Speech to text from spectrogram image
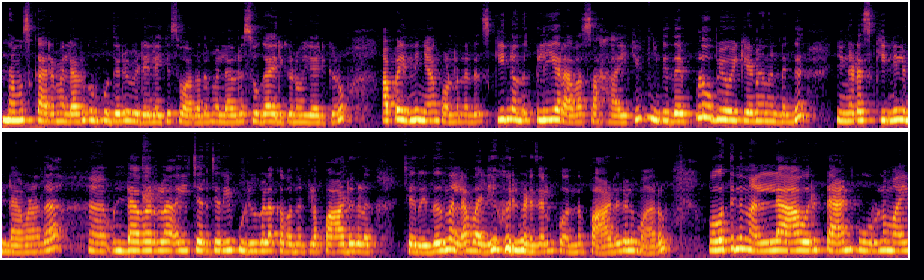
നമസ്കാരം. എല്ലാവർക്കും പുതിയൊരു വീഡിയോയിലേക്ക് സ്വാഗതം. എല്ലാവരും സുഖമായിരിക്കണോ വിചാരിക്കണു അപ്പോൾ ഇന്ന് ഞാൻ കൊണ്ടുവന്നിട്ട് സ്കിൻ ഒന്ന് ക്ലിയർ ആവാൻ സഹായിക്കും. നിങ്ങൾക്ക് ഇത് എപ്പോഴും ഉപയോഗിക്കണമെന്നുണ്ടെങ്കിൽ നിങ്ങളുടെ സ്കിന്നിൽ ഉണ്ടാവണത് ഉണ്ടാവാറുള്ള ഈ ചെറിയ ചെറിയ കുരുകളൊക്കെ വന്നിട്ടുള്ള പാടുകൾ ചെറിയതെന്നല്ല വലിയ കുരുവാണ്. ചില കൊന്ന പാടുകൾ മാറും. മുഖത്തിന് നല്ല ആ ഒരു ടാൻ പൂർണമായി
